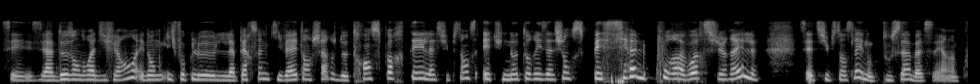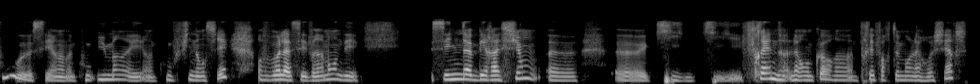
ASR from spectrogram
C'est à deux endroits différents. Et donc, il faut que la personne qui va être en charge de transporter la substance ait une autorisation spéciale pour avoir sur elle cette substance-là. Et donc, tout ça, bah, c'est un coût, euh, c'est un coût humain et un coût financier. voilà, c'est vraiment des, c'est une aberration qui, freine, là encore, hein, très fortement la recherche.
